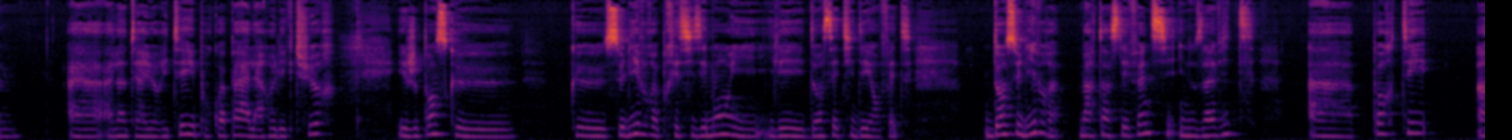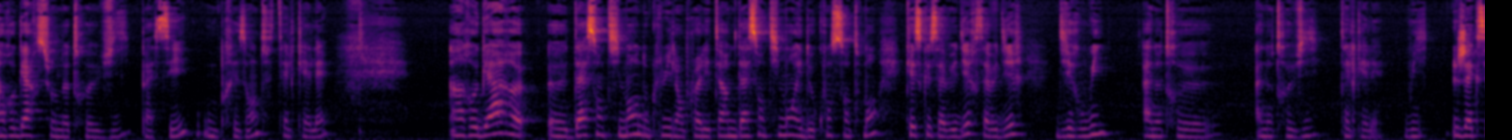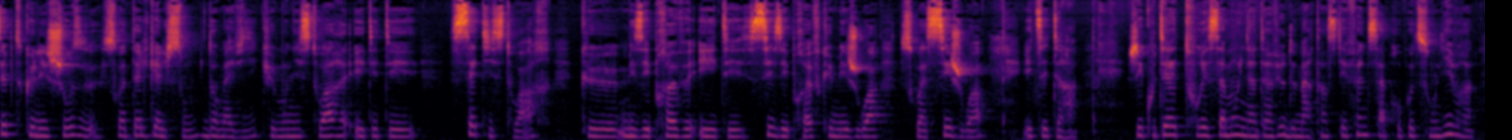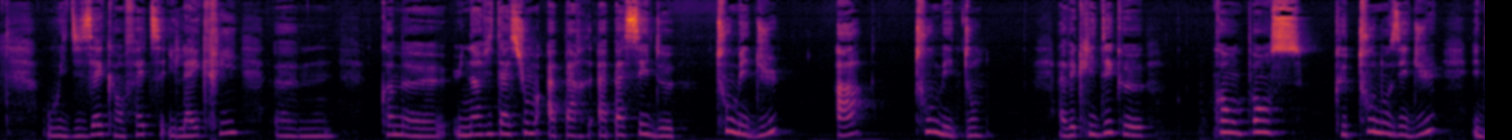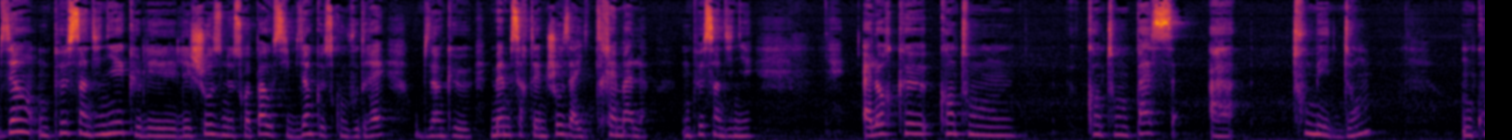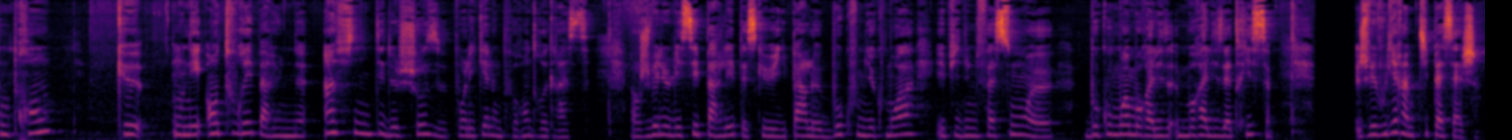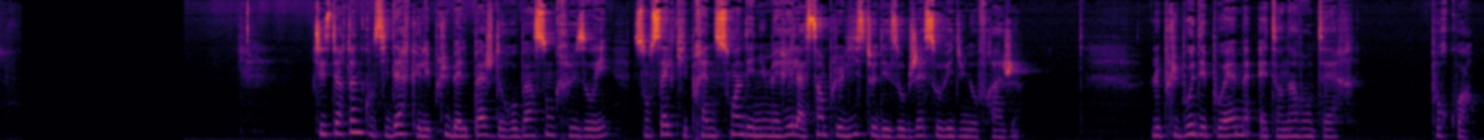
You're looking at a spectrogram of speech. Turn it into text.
à, à l'intériorité et pourquoi pas à la relecture. Et je pense que que ce livre, précisément, il, est dans cette idée, en fait. Dans ce livre, Martin Stephens, il nous invite à porter un regard sur notre vie passée ou présente, telle qu'elle est, un regard euh, d'assentiment, donc lui il emploie les termes d'assentiment et de consentement. Qu'est-ce que ça veut dire? Ça veut dire dire oui à notre, à notre vie telle qu'elle est. Oui, j'accepte que les choses soient telles qu'elles sont dans ma vie, que mon histoire ait été cette histoire, que mes épreuves aient été ces épreuves, que mes joies soient ces joies, etc. J'écoutais tout récemment une interview de Martin Stephens à propos de son livre, où il disait qu'en fait, il l'a écrit euh, comme euh, une invitation à, passer de tous mes dus à tous mes dons, avec l'idée que quand on pense que tout nous est dû, eh bien, on peut s'indigner que les, choses ne soient pas aussi bien que ce qu'on voudrait, ou bien que même certaines choses aillent très mal. On peut s'indigner. Alors que quand on, quand on passe à tous mes dons, on comprend que on est entouré par une infinité de choses pour lesquelles on peut rendre grâce. Alors je vais le laisser parler parce qu'il parle beaucoup mieux que moi et puis d'une façon euh, beaucoup moins moralisatrice. Je vais vous lire un petit passage. Chesterton considère que les plus belles pages de Robinson Crusoe sont celles qui prennent soin d'énumérer la simple liste des objets sauvés du naufrage. Le plus beau des poèmes est un inventaire. Pourquoi?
